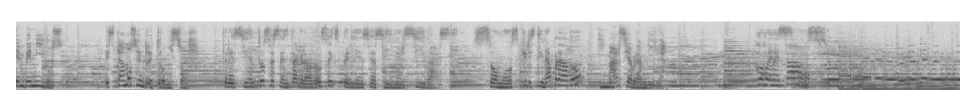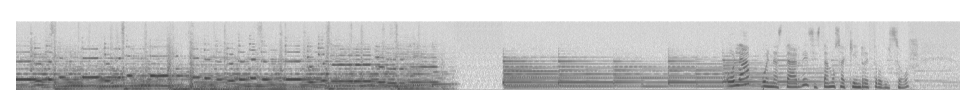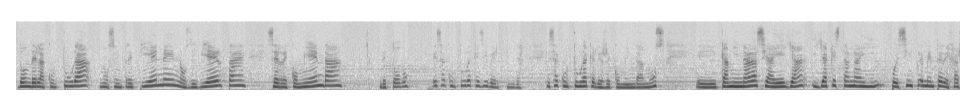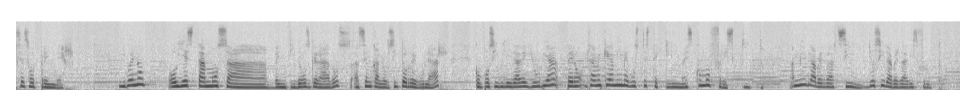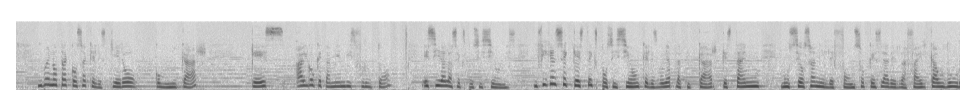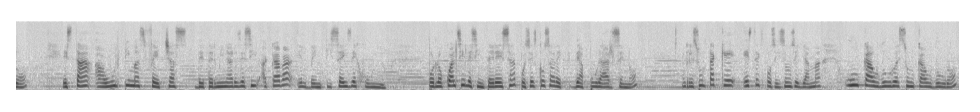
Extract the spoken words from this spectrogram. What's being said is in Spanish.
Bienvenidos. Estamos en Retrovisor. 360 grados de experiencias inmersivas. Somos Cristina Prado y Marcia Brambila. ¡Comenzamos! Hola, buenas tardes. Estamos aquí en Retrovisor donde la cultura nos entretiene, nos divierta, se recomienda, de todo. Esa cultura que es divertida, esa cultura que les recomendamos, eh, caminar hacia ella y ya que están ahí, pues simplemente dejarse sorprender. Y bueno, hoy estamos a 22 grados, hace un calorcito regular, con posibilidad de lluvia, pero saben que a mí me gusta este clima, es como fresquito. A mí la verdad sí, yo sí la verdad disfruto. Y bueno, otra cosa que les quiero comunicar, que es algo que también disfruto, es ir a las exposiciones. Y fíjense que esta exposición que les voy a platicar, que está en Museo San Ildefonso, que es la de Rafael Cauduro, está a últimas fechas de terminar, es decir, acaba el 26 de junio. Por lo cual, si les interesa, pues es cosa de, de apurarse, ¿no? Resulta que esta exposición se llama Un cauduro es un cauduro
